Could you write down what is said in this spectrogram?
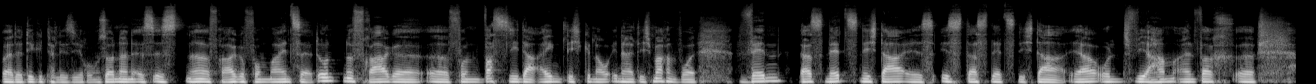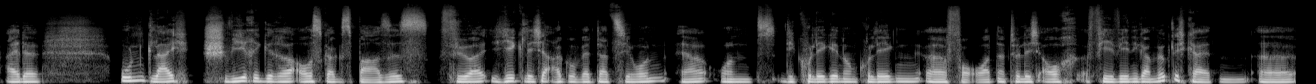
bei der Digitalisierung, sondern es ist eine Frage vom Mindset und eine Frage äh, von, was sie da eigentlich genau inhaltlich machen wollen. Wenn das Netz nicht da ist, ist das Netz nicht da. Ja, und wir haben einfach äh, eine ungleich schwierigere Ausgangsbasis für jegliche Argumentation, ja, und die Kolleginnen und Kollegen äh, vor Ort natürlich auch viel weniger Möglichkeiten, äh,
